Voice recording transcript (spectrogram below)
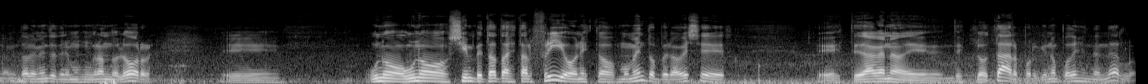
lamentablemente tenemos un gran dolor. Eh, uno, uno siempre trata de estar frío en estos momentos, pero a veces te da ganas de, de explotar porque no podés entenderlo.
